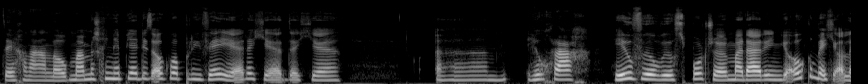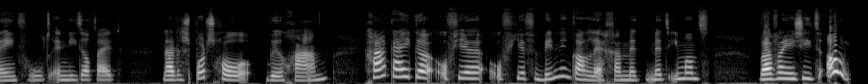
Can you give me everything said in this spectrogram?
tegenaan loopt. Maar misschien heb jij dit ook wel privé, hè? Dat je, dat je um, heel graag heel veel wil sporten, maar daarin je ook een beetje alleen voelt en niet altijd naar de sportschool wil gaan. Ga kijken of je, of je verbinding kan leggen met, met iemand waarvan je ziet: oh,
